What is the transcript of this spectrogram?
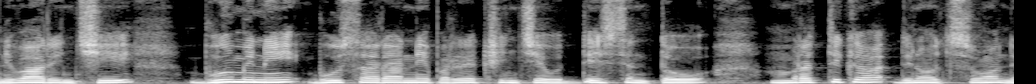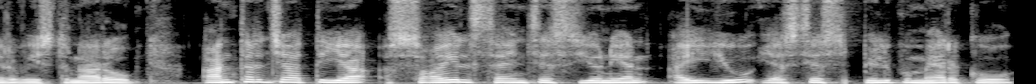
నివారించి భూమిని భూసారాన్ని పరిరక్షించే ఉద్దేశంతో మృత్తిక దినోత్సవం నిర్వహిస్తున్నారు. అంతర్జాతీయ సాయిల్ సైన్సెస్ యూనియన్ ఐయుఎస్ఎస్ పిలుపు మేరకు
